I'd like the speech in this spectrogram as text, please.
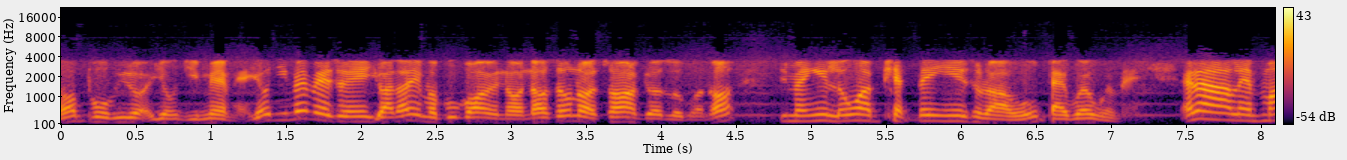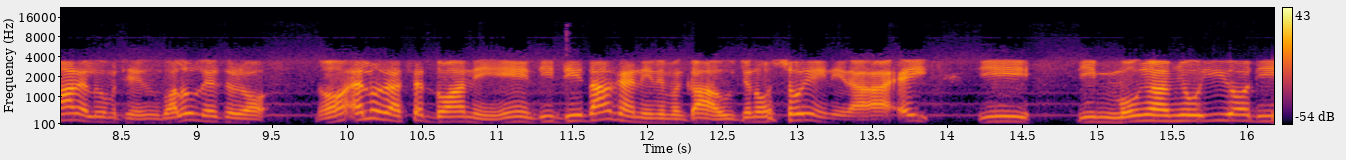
တော့ပို့ပြီးတော့အယုံကြည်မဲ့မယ်။ယုံကြည်မဲ့မယ်ဆိုရင်ရွာသားတွေမပူပေါင်းရင်တော့နောက်ဆုံးတော့ဆောင်းအောင်ပြောသလိုပေါ့နော်။စီမံကိန်းလုံးဝဖျက်သိမ်းရေးဆိုတာကိုတိုက်ပွဲဝင်မယ်။အဲ့ဒါလည်းမှားတယ်လို့မထင်ဘူး။ဘာလို့လဲဆိုတော့နော်အဲ့လိုသာဆက်သွားနေရင်ဒီဒေတာကန်နေနေမကဘူးကျွန်တော်စိုးရိမ်နေတာကအဲ့ဒီ ဒီမုံရမျိုးကြီးရောဒီ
